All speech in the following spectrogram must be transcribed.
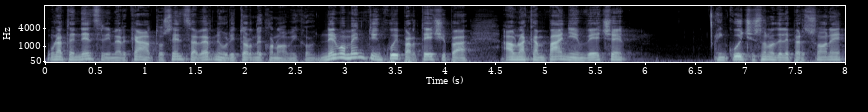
una tendenza di mercato senza averne un ritorno economico, nel momento in cui partecipa a una campagna invece in cui ci sono delle persone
